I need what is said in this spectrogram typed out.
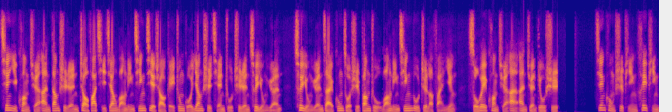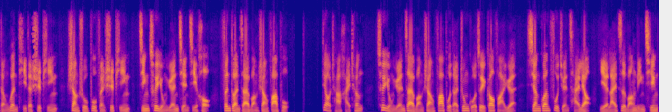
千亿矿权案当事人赵发奇将王林清介绍给中国央视前主持人崔永元，崔永元在工作室帮助王林清录制了反映所谓矿权案案卷丢失、监控视频黑屏等问题的视频。上述部分视频经崔永元剪辑后分段在网上发布。调查还称，崔永元在网上发布的中国最高法院相关复卷材料也来自王林清。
